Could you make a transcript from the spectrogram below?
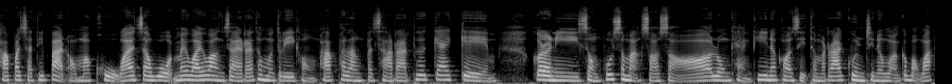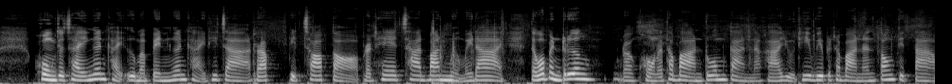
พักประชาธิปัตย์ออกมาขู่ว่าจะโหวตไม่ไว้วางใจรัฐมนตรีของพักพลังประชารัฐเพื่อแก้เกม กรณีส่งผู้สมัครสสลงแข่งที่นครศรีธรรมราชคุณชินวรก็บอกว่า คงจะใช้เงื่อนไขอื่นมาเป็นเงื่อนไขที่จะรับผิดชอบต่อประเทศชาติบ้านเมืองไม่ได้ แต่ว่าเป็นเรื่องของรัฐบาลร่วมกันนะคะ อยู่ที่วิปรัฐบาลนั้นต้องติดตาม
